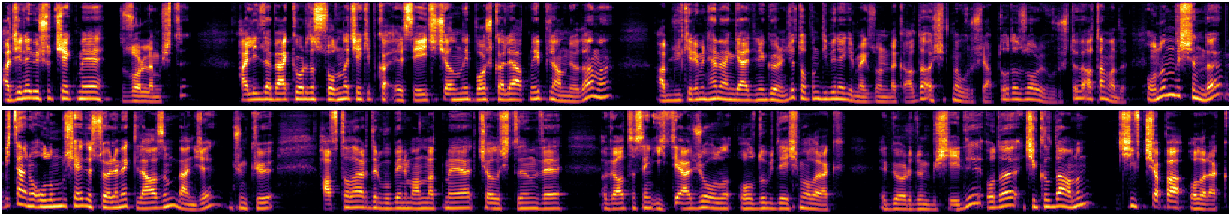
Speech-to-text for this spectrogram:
acele bir şut çekmeye zorlamıştı. Halil de belki orada soluna çekip e, Seyiç'i boş kaleye atmayı planlıyordu ama Abdülkerim'in hemen geldiğini görünce topun dibine girmek zorunda kaldı. Aşırtma vuruş yaptı. O da zor bir vuruştu ve atamadı. Onun dışında bir tane olumlu şey de söylemek lazım bence. Çünkü haftalardır bu benim anlatmaya çalıştığım ve Galatasaray'ın ihtiyacı ol, olduğu bir değişim olarak gördüğüm bir şeydi. O da Çıkıldown'un çift çapa olarak,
